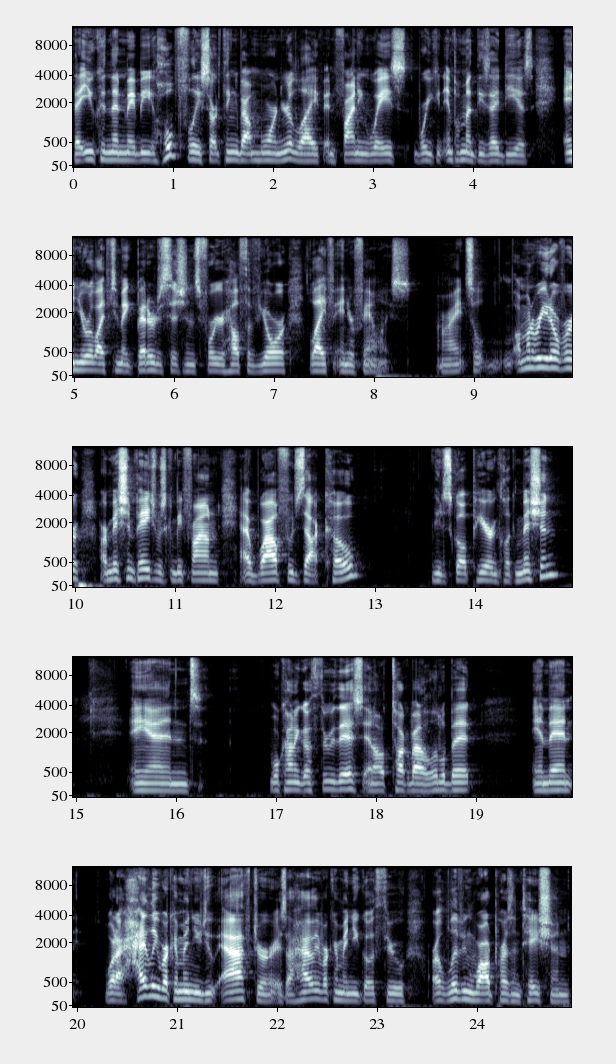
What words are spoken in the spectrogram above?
that you can then maybe hopefully start thinking about more in your life and finding ways where you can implement these ideas in your life to make better decisions for your health of your life and your families. All right. So I'm going to read over our mission page, which can be found at wildfoods.co. You just go up here and click mission and we'll kind of go through this and I'll talk about a little bit. And then what I highly recommend you do after is I highly recommend you go through our Living Wild presentation,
